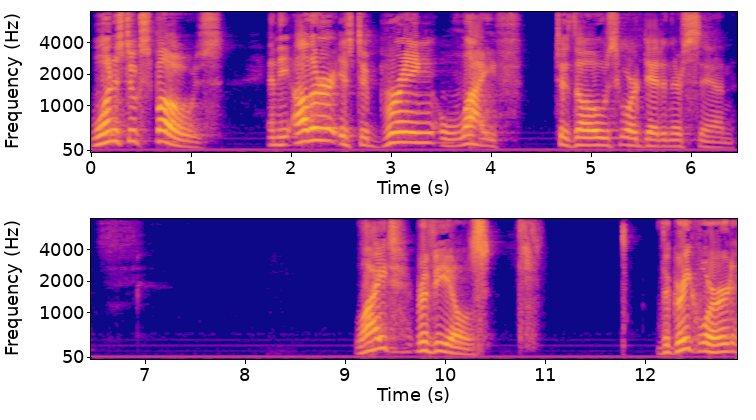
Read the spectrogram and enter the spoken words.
One is to expose, and the other is to bring life to those who are dead in their sin. Light reveals. The Greek word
